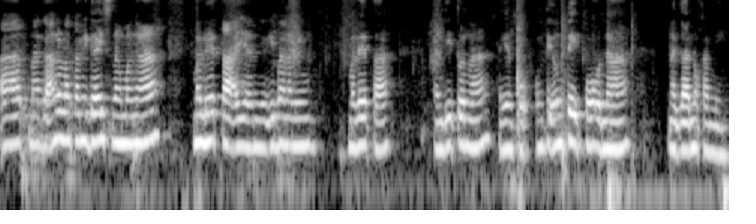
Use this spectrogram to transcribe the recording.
at nag-ano lang kami guys ng mga maleta. Ayan, yung iba naming maleta. Nandito na. Ayan po, unti-unti po na nagano kami.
